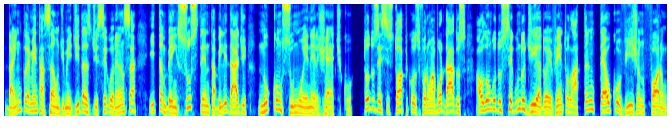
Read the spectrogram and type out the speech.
da implementação de medidas de segurança e também sustentabilidade no consumo energético. Todos esses tópicos foram abordados ao longo do segundo dia do evento Latam Telco Vision Forum,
